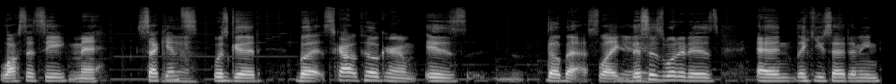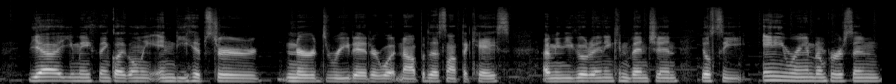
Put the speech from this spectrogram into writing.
Lost at Sea, meh. Seconds was good, but Scott Pilgrim is the best. Like, this Yeah. is what it is. And like you said, I mean, yeah, you may think like only indie hipster nerds read it or whatnot, but that's not the case. I mean, you go to any convention, you'll see any random person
